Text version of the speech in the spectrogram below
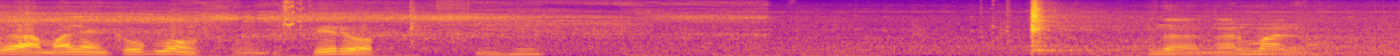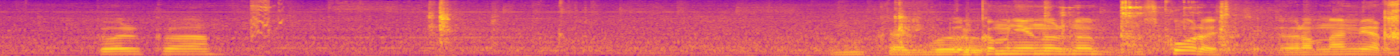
Да, маленько углом вперед. Да, нормально. Только, Ну, как бы. только мне нужно скорость равномерно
